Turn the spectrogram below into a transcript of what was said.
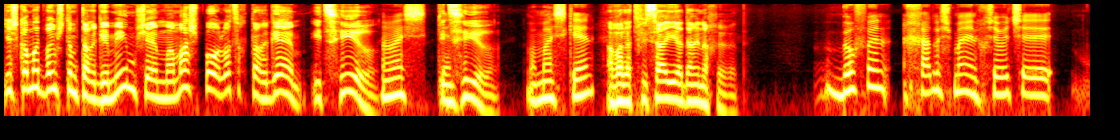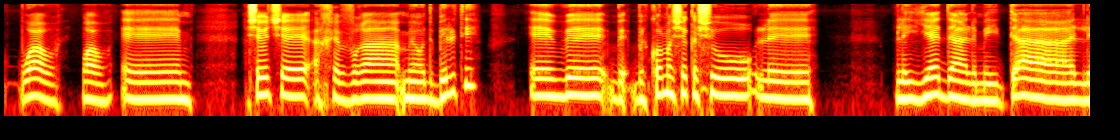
יש כמה דברים שאתם מתרגמים שהם ממש פה, לא צריך לתרגם. It's here. ממש כן. It's here. ממש כן. אבל התפיסה היא עדיין אחרת. באופן חד משמעי, אני חושבת ש... וואו, וואו. אה, אני חושבת שהחברה מאוד בלתי. אה, בכל מה שקשור ל... לידע, למידע, ל...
